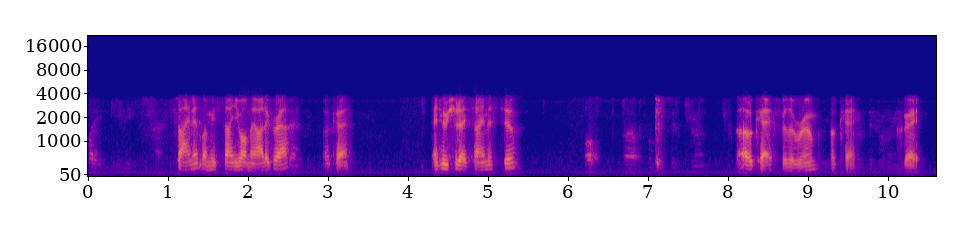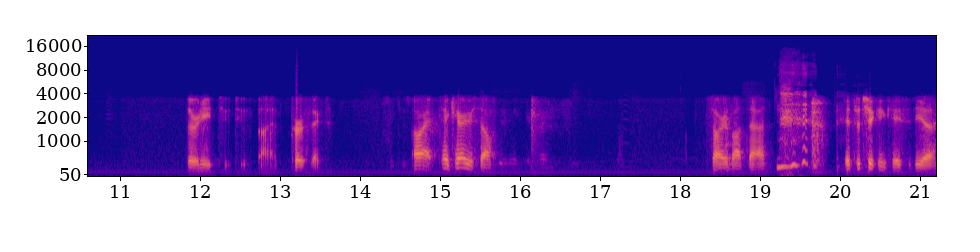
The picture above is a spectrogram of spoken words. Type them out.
Like, it is. Sign it. Let me sign you on my autograph. Okay. And who should I sign this to? Oh, uh, from the room. Okay, for the room. Okay, great. Thirty-two two five. Perfect. All right. Take care of yourself. Sorry about that. It's a chicken quesadilla.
